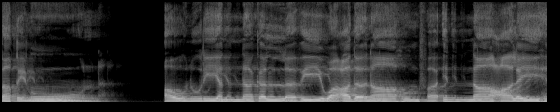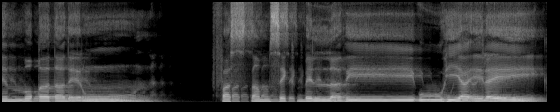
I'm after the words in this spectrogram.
منتقمون. أو نرينك الذي وعدناهم فإنا عليهم مقتدرون. فاستمسك بالذي أوهي إليك.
